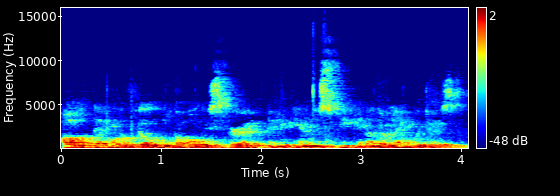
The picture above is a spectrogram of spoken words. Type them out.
All of them were filled with the Holy Spirit and began to speak in other languages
